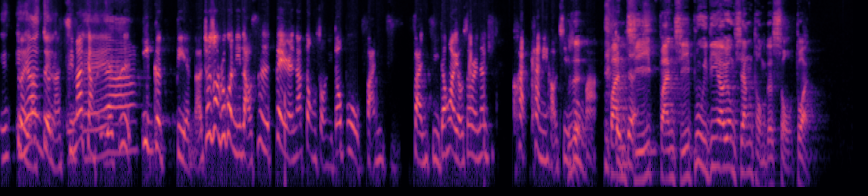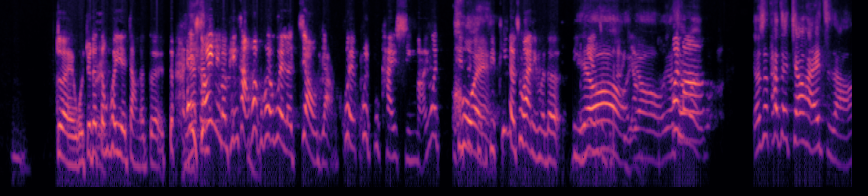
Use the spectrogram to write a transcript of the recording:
你对啊，对了，起码讲的也是一个点啊，就是说，如果你老是被人家动手，你都不反击，反击的话，有时候人家就看看你好欺负嘛。反击，反击不一定要用相同的手段。对，我觉得灯辉也讲的对，对，哎，所以你们平常会不会为了教养会会不开心嘛？因为其实你听得出来你们的理念是不一样，有，有会吗？有时候他在教孩子啊，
